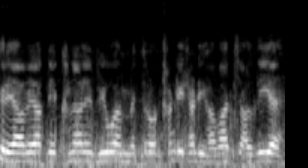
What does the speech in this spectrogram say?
ਘਿਰਿਆ ਹੋਇਆ ਦੇਖਣ ਵਾਲੇ ਵਿਊ ਆ। ਮਿੱਤਰੋ ਠੰਡੀ ਠੰਡੀ ਹਵਾ ਚੱਲਦੀ ਹੈ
